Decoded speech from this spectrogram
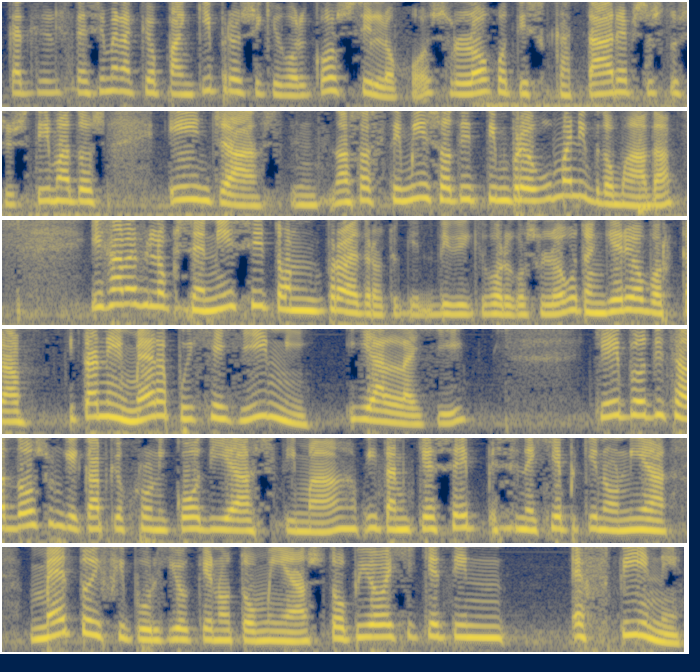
κατήλθε σήμερα και ο Πανκύπριος Οικηγορικός Σύλλογος λόγω της κατάρρευσης του συστήματος Injustice. Να σας θυμίσω ότι την προηγούμενη εβδομάδα είχαμε φιλοξενήσει τον πρόεδρο του Δικηγορικού Συλλόγου, τον κύριο Βορκά. Ήταν η ημέρα που είχε γίνει η αλλαγή και είπε ότι θα δώσουν και κάποιο χρονικό διάστημα. Ήταν και σε συνεχή επικοινωνία με το Υφυπουργείο Καινοτομίας, το οποίο έχει και την ευθύνη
